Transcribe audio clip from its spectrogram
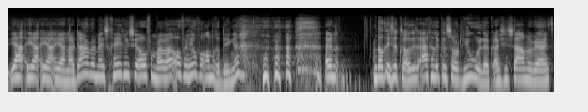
Ja, ja, ja, ja, nou daar hebben we meestal geen ruzie over, maar wel over heel veel andere dingen. en dat is ook zo. Het is eigenlijk een soort huwelijk als je samenwerkt.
